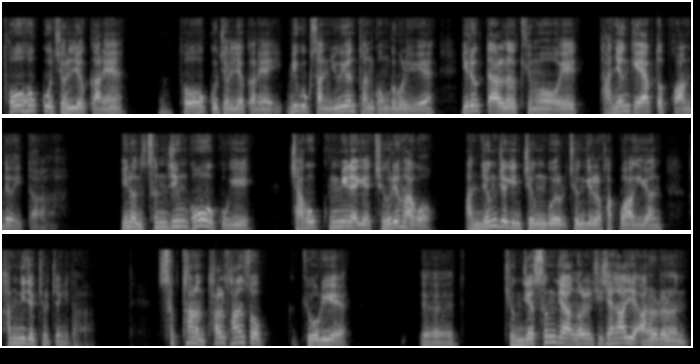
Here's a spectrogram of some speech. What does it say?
토호쿠 전력 간의 어? 토호쿠 전력 간의 미국산 유연탄 공급을 위해 1억 달러 규모의 단연 계약도 포함되어 있다. 이는 선진 공업국이 자국 국민에게 저렴하고 안정적인 전기를 확보하기 위한 합리적 결정이다. 석탄은 탈탄소 교류에 어, 경제 성장을 희생하지 않으려는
